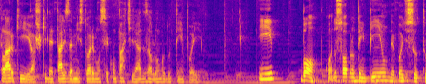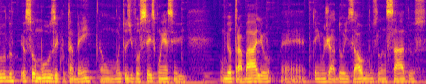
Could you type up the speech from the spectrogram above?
Claro que eu acho que detalhes da minha história vão ser compartilhados ao longo do tempo aí. E, bom, quando sobra um tempinho, depois disso tudo, eu sou músico também, então muitos de vocês conhecem o meu trabalho, é, tenho já dois álbuns lançados,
